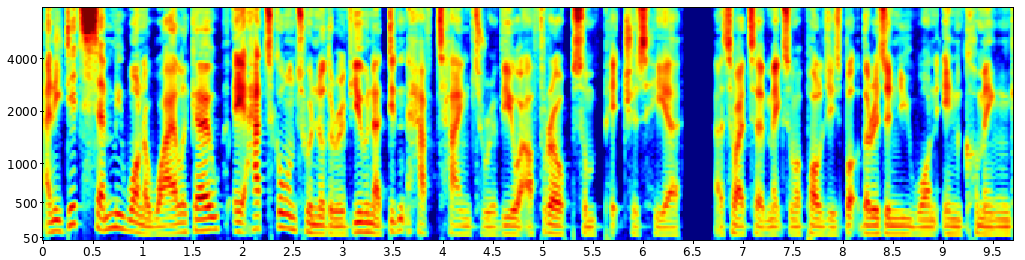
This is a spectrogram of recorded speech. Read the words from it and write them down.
and he did send me one a while ago. It had to go on to another review, and I didn't have time to review it. I'll throw up some pictures here. Uh, so I had to make some apologies, but there is a new one incoming.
